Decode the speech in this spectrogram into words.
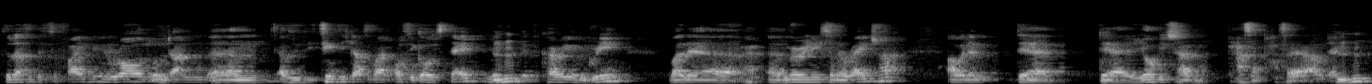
sodass sie bis zu Freiwilligen rollt und dann, ähm, also die ziehen sich ganz so weit raus wie Gold State mit, Mhm. mit Curry und Green, weil der äh, Murray nicht so eine Range hat, aber der, der, der Jokic ist halt ein krasser Passer, ja, und der, Mhm.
